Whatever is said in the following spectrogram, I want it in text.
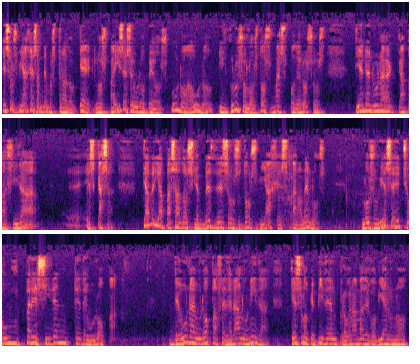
esos viajes han demostrado que los países europeos, uno a uno, incluso los dos más poderosos, tienen una capacidad eh, escasa. ¿Qué habría pasado si en vez de esos dos viajes paralelos los hubiese hecho un presidente de Europa, de una Europa federal unida, que es lo que pide el programa de gobierno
